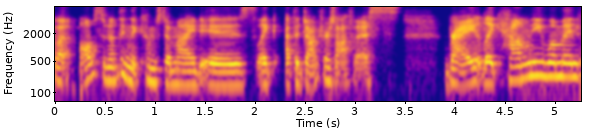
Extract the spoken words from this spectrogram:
but also another thing that comes to mind is like at the doctor's office right? Like how many women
